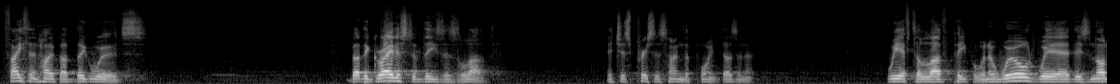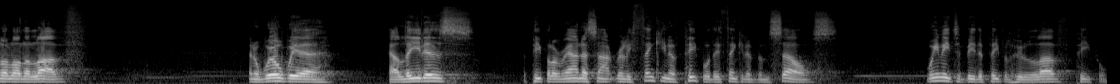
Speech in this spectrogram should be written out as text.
faith and hope are big words, but the greatest of these is love. It just presses home the point, doesn't it? We have to love people. In a world where there's not a lot of love, in a world where our leaders, the people around us aren't really thinking of people, they're thinking of themselves. We need to be the people who love people,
